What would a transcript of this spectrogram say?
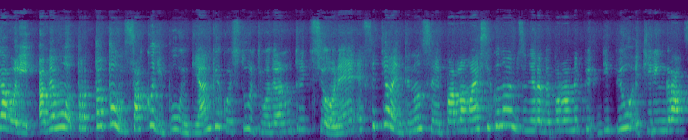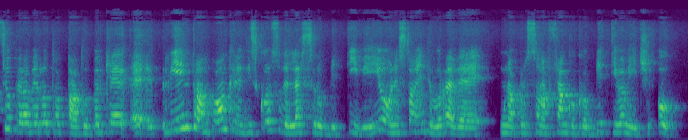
Cavoli, abbiamo trattato un sacco di punti, anche quest'ultimo della nutrizione, effettivamente non se ne parla mai, secondo me bisognerebbe parlarne più, di più e ti ringrazio per averlo trattato perché è, rientra un po' anche nel discorso dell'essere obiettivi. Io onestamente vorrei avere una persona a fianco che è obiettiva e mi dice, oh,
